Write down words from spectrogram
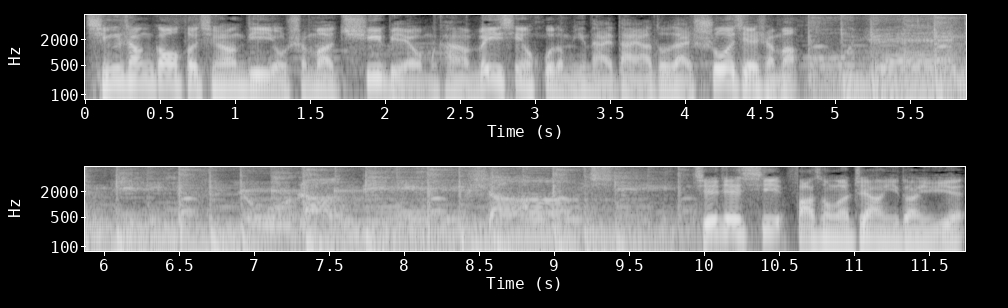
情商高和情商低有什么区别？我们看看微信互动平台，大家都在说些什么。不愿意又让你伤心。杰杰西发送了这样一段语音。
